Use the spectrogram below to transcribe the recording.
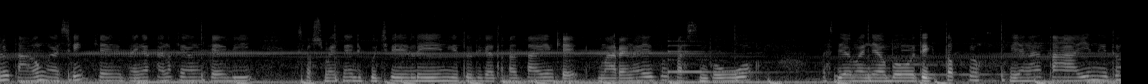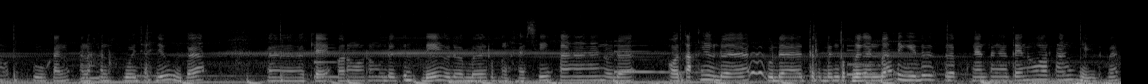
lu tahu gak sih kayak banyak anak yang kayak di sosmednya dikucilin gitu dikata-katain. Kayak kemarin aja tuh pas bowo pas zamannya bawa TikTok tuh yang ngatain itu bukan anak-anak bocah juga. Uh, kayak orang-orang udah gede udah berpenghasilan udah otaknya udah udah terbentuk dengan baik gitu tetap ngata-ngatain orang gitu kan.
